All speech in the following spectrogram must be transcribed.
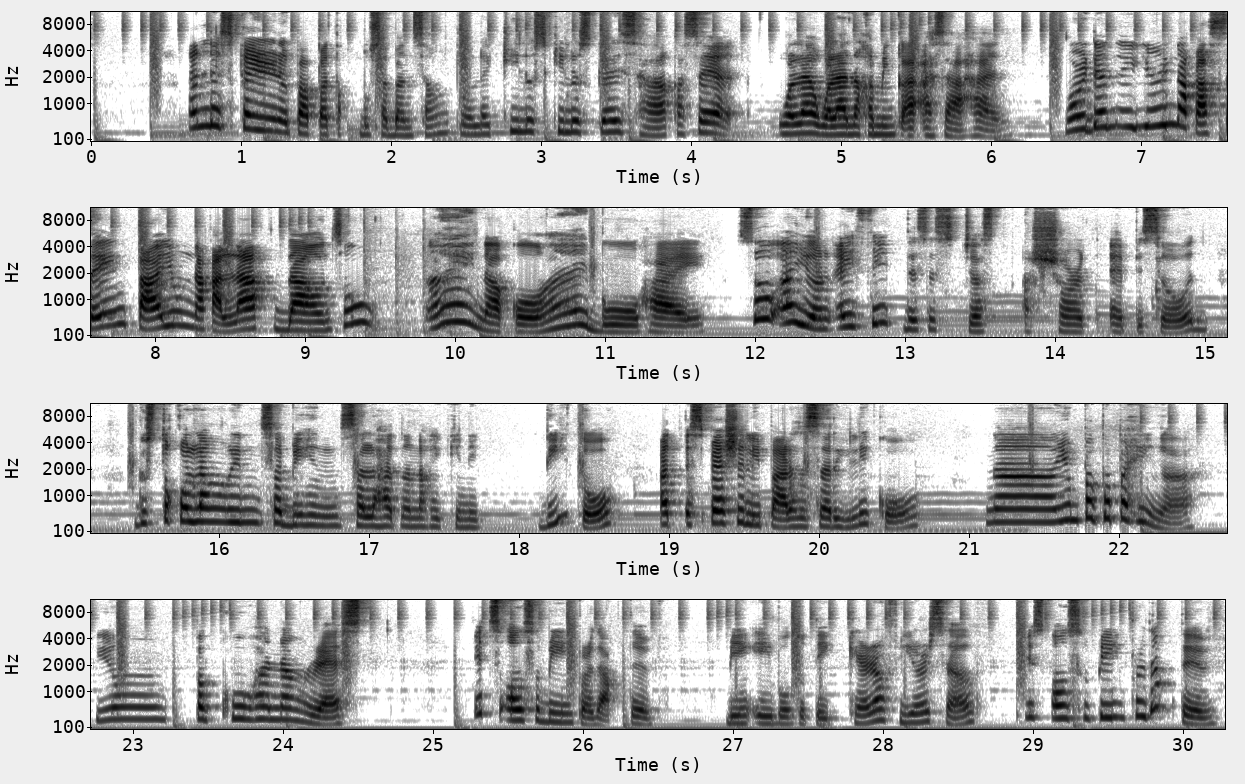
Unless kayo yung nagpapatakbo sa bansang to, like kilos-kilos guys ha, kasi wala, wala na kaming kaasahan more than a year na kasing tayong naka-lockdown. So, ay nako, ay buhay. So, ayun, I think this is just a short episode. Gusto ko lang rin sabihin sa lahat na nakikinig dito, at especially para sa sarili ko, na yung pagpapahinga, yung pagkuha ng rest, it's also being productive. Being able to take care of yourself is also being productive.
